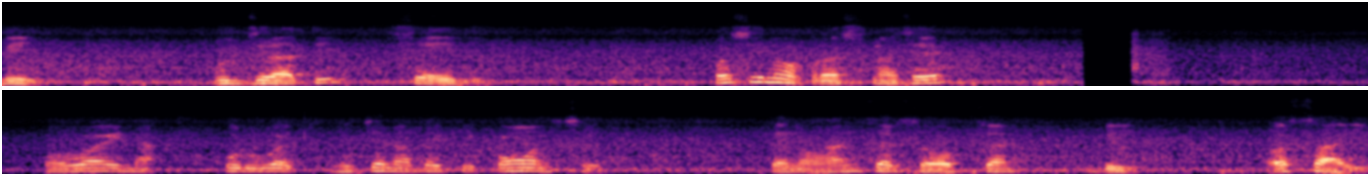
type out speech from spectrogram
બી ગુજરાતી શૈલી. પછીનો પ્રશ્ન છે ભવાઈના પૂર્વજ નીચેના પૈકી કોણ છે? તેનો આન્સર છે ઓપ્શન બી અસાઈ.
